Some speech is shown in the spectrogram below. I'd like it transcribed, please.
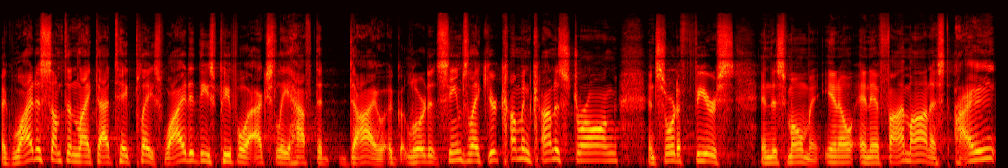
Like, why does something like that take place? Why did these people actually have to die? Lord, it seems like you're coming kind of strong and sort of fierce in this moment, you know? And if I'm honest, I,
